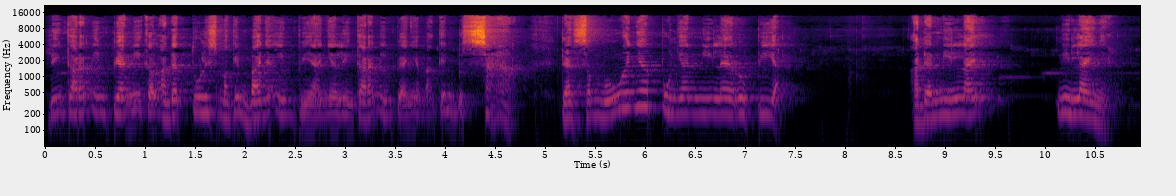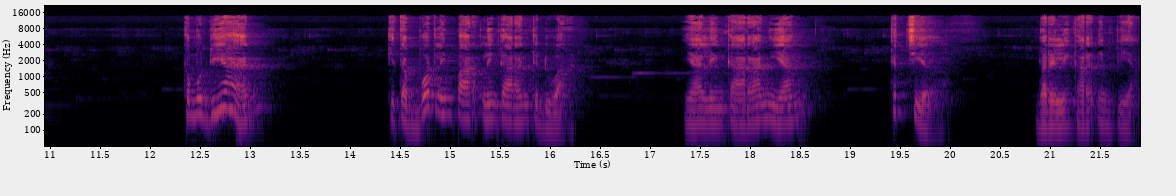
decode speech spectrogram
Lingkaran impian ini kalau Anda tulis makin banyak impiannya, lingkaran impiannya makin besar. Dan semuanya punya nilai rupiah. Ada nilai nilainya. Kemudian kita buat limpar, lingkaran kedua. Ya lingkaran yang kecil dari lingkaran impian.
